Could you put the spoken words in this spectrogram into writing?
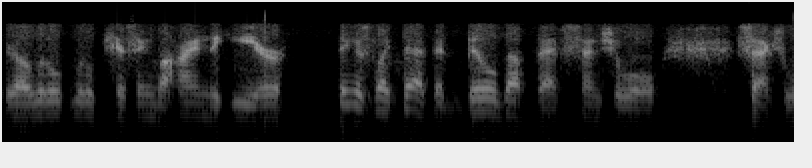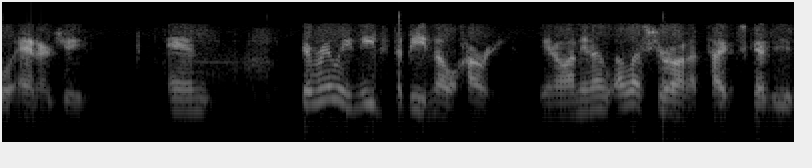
You know, little little kissing behind the ear, things like that that build up that sensual, sexual energy. And there really needs to be no hurry. You know, I mean, unless you're on a tight schedule,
